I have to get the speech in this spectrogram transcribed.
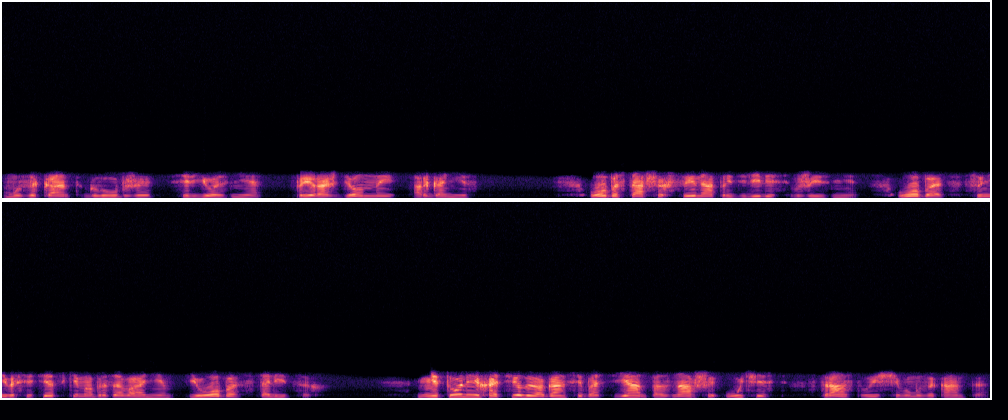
музыкант глубже, серьезнее, прирожденный органист. Оба старших сына определились в жизни, оба с университетским образованием и оба в столицах. Не то ли и хотел Иоганн Себастьян, познавший участь странствующего музыканта.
